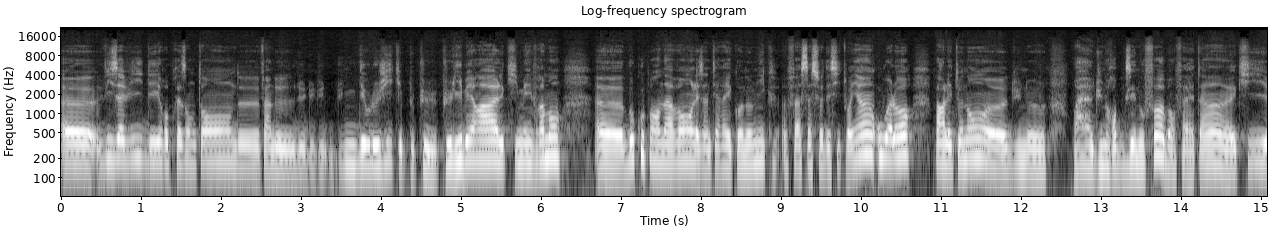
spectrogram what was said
euh, vis-à-vis des représentants de, d'une idéologie qui est plus, plus, libérale, qui met vraiment euh, beaucoup en avant les intérêts économiques face à ceux des citoyens, ou alors par les tenants d'une, ouais, robe xénophobe en fait, hein, qui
